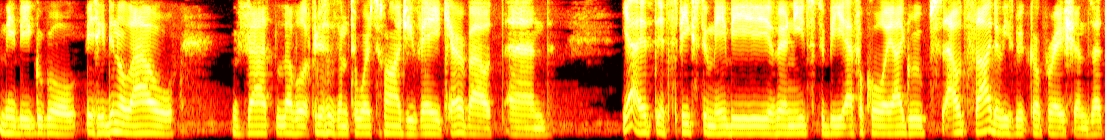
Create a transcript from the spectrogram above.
maybe Google basically didn't allow that level of criticism towards technology they care about and yeah, it, it speaks to maybe there needs to be ethical AI groups outside of these big corporations that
